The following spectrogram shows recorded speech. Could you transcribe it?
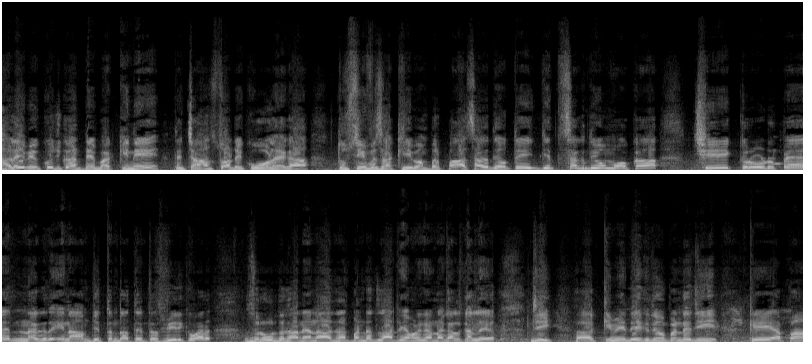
ਹਲੇ ਵੀ ਕੁਝ ਘੰਟੇ ਬਾਕੀ ਨੇ ਤੇ ਚਾਂਸ ਤੁਹਾਡੇ ਕੋਲ ਹੈਗਾ। ਤੁਸੀਂ ਵਿਸਾਖੀ ਬੰਪਰ ਪਾ ਸਕਦੇ ਹੋ ਤੇ ਜਿੱਤ ਸਕਦੇ ਹੋ ਮੌਕਾ 6 ਕਰੋੜ ਰੁਪਏ ਨਗਦ ਇਨਾਮ ਜਿੱਤਣ ਦਾ। ਤੇ ਤਸਵੀਰ ਇੱਕ ਵਾਰ ਜ਼ਰੂਰ ਦਿਖਾਣੇ ਨਾਲ ਨਾਲ ਪੰਡਤ ਲਾਟਰੀ ਅਮਰਗਨ ਨਾਲ ਗੱਲ ਕਰ ਲਿਓ। ਜੀ ਕਿਵੇਂ ਦੇਖਦੇ ਹੋ ਪੰਡਤ ਜੀ ਕਿ ਆਪਾਂ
